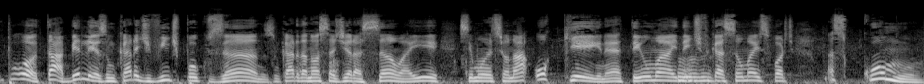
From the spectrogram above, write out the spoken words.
pô, tá, beleza, um cara de vinte e poucos anos, um cara da nossa geração aí se emocionar, ok, né? Tem uma uhum. identificação mais forte. Mas como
